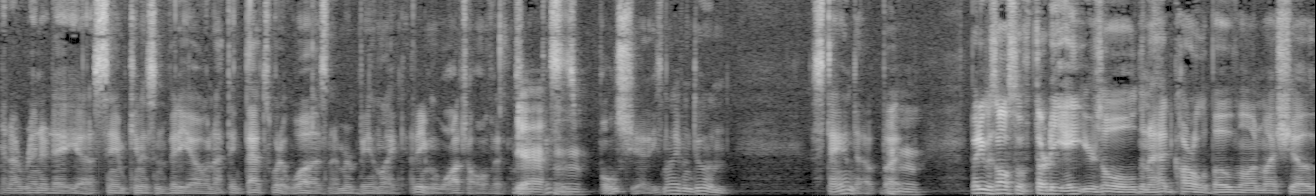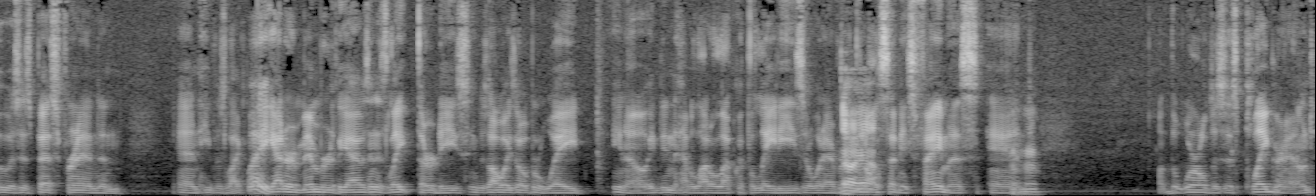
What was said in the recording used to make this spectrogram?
and I rented a uh, Sam Kinison video, and I think that's what it was. And I remember being like, I didn't even watch all of it. I was like, Yeah, this is bullshit. He's not even doing stand up, but. Mm-hmm. But he was also 38 years old, and I had Carl LaBove on my show, who was his best friend, and and he was like, "Well, you got to remember, the guy was in his late 30s. He was always overweight. You know, he didn't have a lot of luck with the ladies or whatever. Oh, and then yeah. all of a sudden, he's famous, and the world is his playground.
